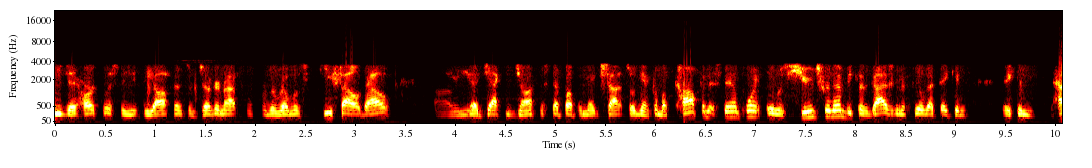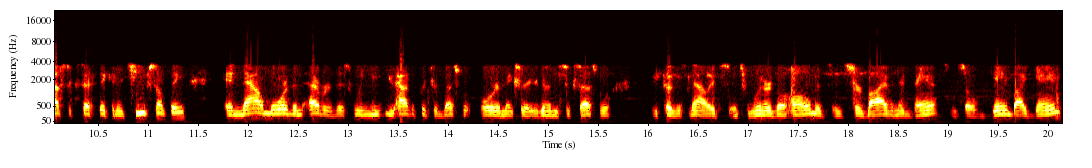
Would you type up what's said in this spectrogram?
EJ Harkless, the, the offensive juggernaut for, for the Rebels, he fouled out. Um, you had Jackie Johnson step up and make shots. So again, from a confidence standpoint, it was huge for them because guys are going to feel that they can they can have success, they can achieve something. And now more than ever, this when you, you have to put your best foot forward and make sure that you're going to be successful because it's now it's it's win or go home. It's, it's survive and advance. And so game by game,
